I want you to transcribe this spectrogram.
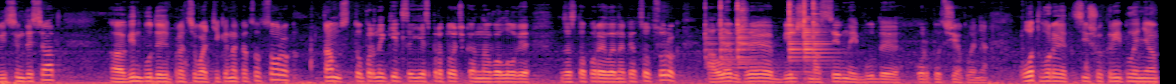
80. Він буде працювати тільки на 540. Там стопорне кільце є проточка на валові, застопорили на 540, але вже більш масивний буде корпус щеплення. Отвори, ці що кріплення.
